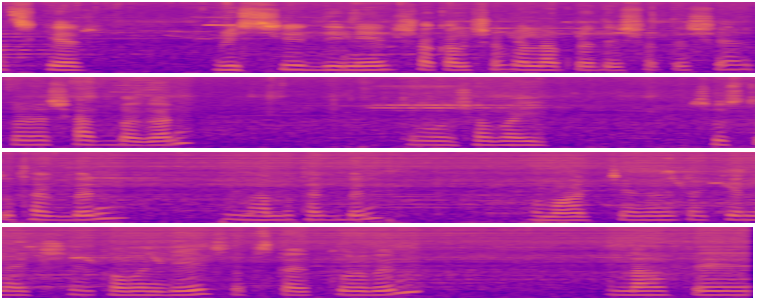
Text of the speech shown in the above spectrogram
আজকের বৃষ্টির দিনে সকাল সকাল আপনাদের সাথে শেয়ার করা সাত বাগান। তো সবাই সুস্থ থাকবেন, ভালো থাকবেন। আমার চ্যানেলটাকে লাইক শেয়ার কমেন্ট দিয়ে সাবস্ক্রাইব করবেন। আল্লাহ হাফেজ।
